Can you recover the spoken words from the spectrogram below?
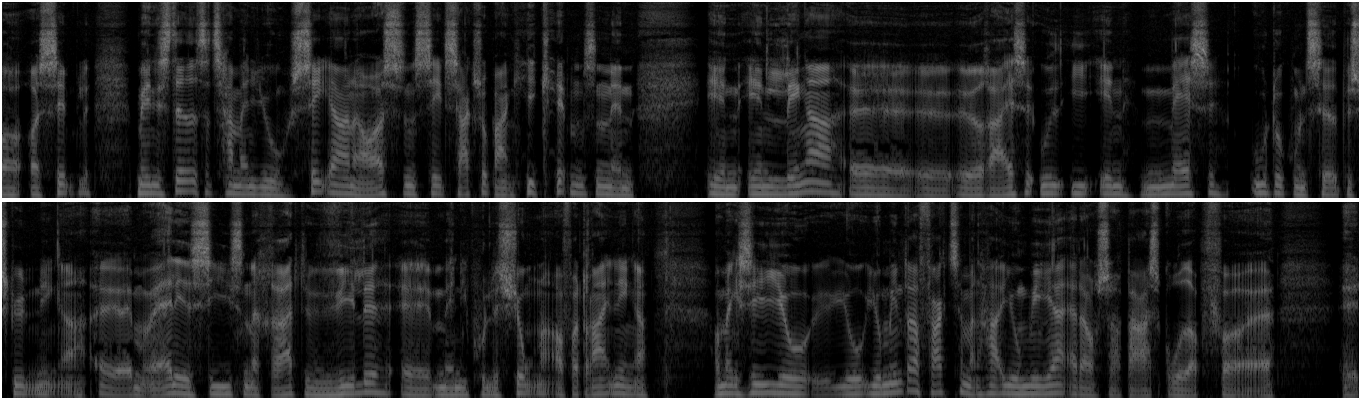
og, og simple. Men i stedet så tager man jo seeren og også sådan set Saxo Bank igennem sådan en, en, en længere øh, øh, øh, rejse ud i en masse udokumenterede beskyldninger. Øh, jeg må ærligt sige sådan ret vilde øh, manipulationer og fordrejninger. Og man kan sige, jo, jo, jo mindre fakta man har, jo mere er der jo så bare skruet op for... Øh, øh,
